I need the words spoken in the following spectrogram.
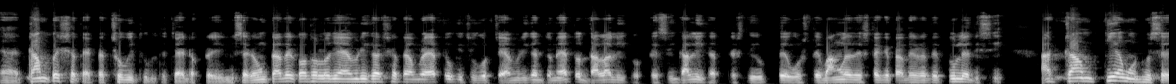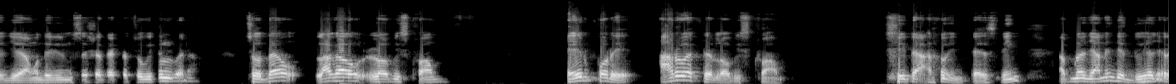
ট্রাম্পের সাথে একটা ছবি তুলতে চায় ডক্টর ইউনিসের। এবং তাদের কথা হলো যে, আমেরিকার সাথে আমরা এত কিছু করছি, আমেরিকার জন্য এত দালালি করতেছি, গালি খাটতেছি উঠতে বসতে, বাংলাদেশটাকে তাদের হাতে তুলে দিছি। আর ট্রাম্প কি এমন হয়েছে যে, আমাদের ইউনিসের সাথে একটা ছবি তুলবে না? সো দাও, লাগাও লবিস্ট ফার্ম এরপরে আরও একটা লবিস্ট ফার্ম সেটা আরও ইন্টারেস্টিং আপনারা জানেন যে, দুই হাজার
